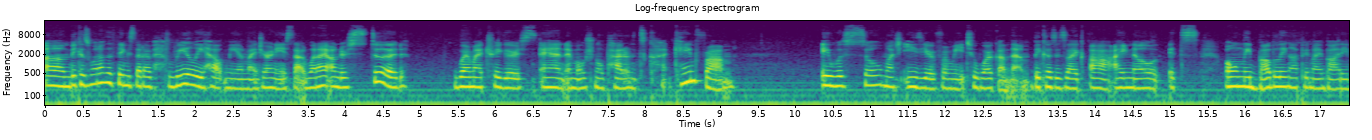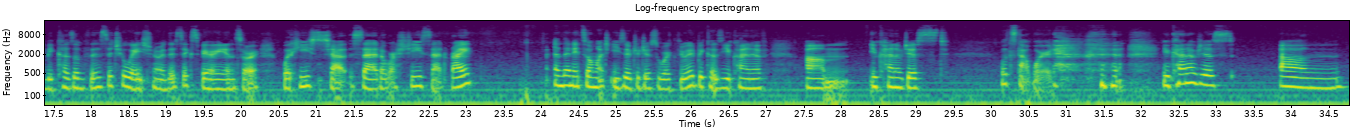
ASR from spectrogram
um, because one of the things that have really helped me on my journey is that when I understood where my triggers and emotional patterns came from, it was so much easier for me to work on them because it's like, ah, I know it's only bubbling up in my body because of this situation or this experience or what he sh- said or what she said, right? And then it's so much easier to just work through it because you kind of, um, you kind of just what's that word? you kind of just um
